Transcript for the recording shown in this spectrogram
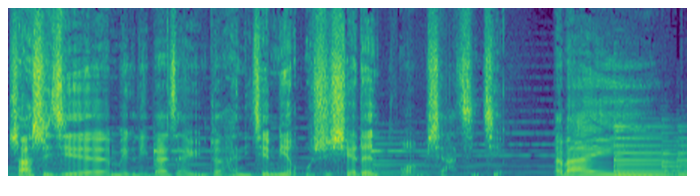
沙世界每个礼拜在云端和你见面，我是 Sheldon，我们下次见，拜拜。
